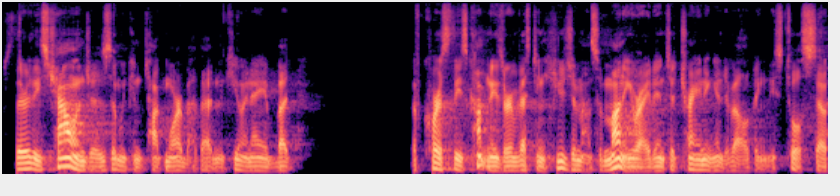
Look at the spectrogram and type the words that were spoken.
so there are these challenges, and we can talk more about that in the Q&A, but of course, these companies are investing huge amounts of money, right, into training and developing these tools. So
